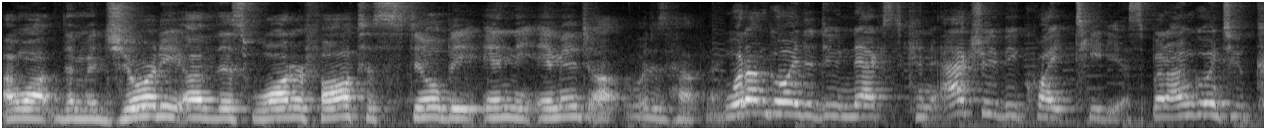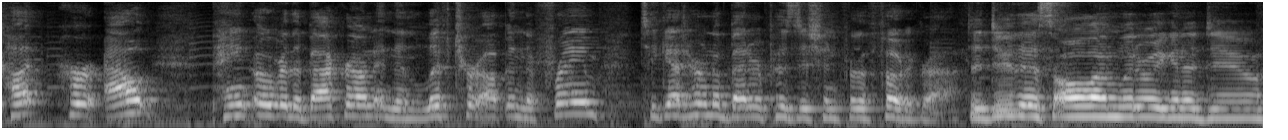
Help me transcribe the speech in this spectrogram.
I want the majority of this waterfall to still be in the image. Oh, what is happening? What I'm going to do next can actually be quite tedious, but I'm going to cut her out, paint over the background, and then lift her up in the frame to get her in a better position for the photograph. To do this, all I'm literally gonna do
